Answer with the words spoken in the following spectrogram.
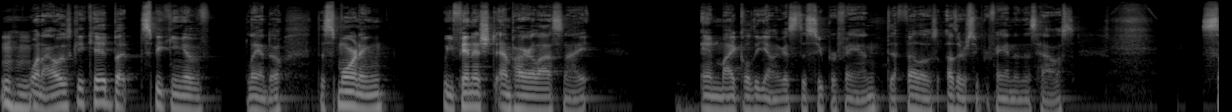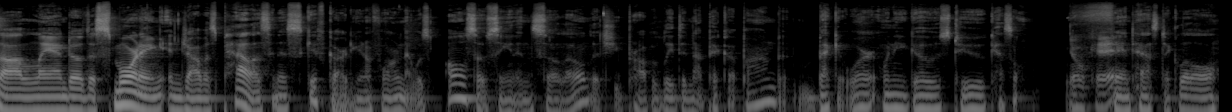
Mhm. when I was a kid. But speaking of Lando, this morning we finished Empire last night, and Michael, the youngest, the super fan, the fellow other super fan in this house, saw Lando this morning in Jabba's palace in his skiff guard uniform that was also seen in Solo that she probably did not pick up on, but Beckett wore it when he goes to Kessel okay. fantastic little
